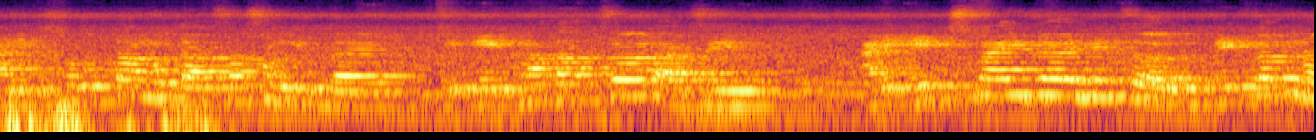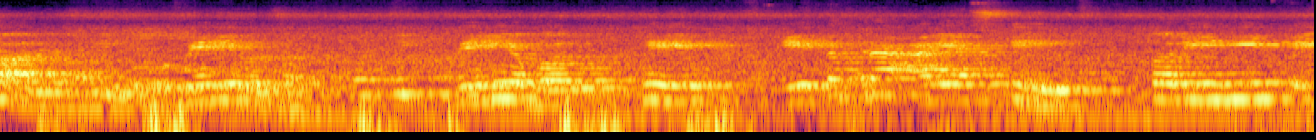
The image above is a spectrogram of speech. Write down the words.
आणि चौथा मुद्दा असा सांगितलाय की एखादा चल असेल आणि एक्स वाय जर हे चल एकत्र आले असतील व्हेरिएबल चल. व्हेरिएबल हे एकत्र आले असतील तरीही ते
